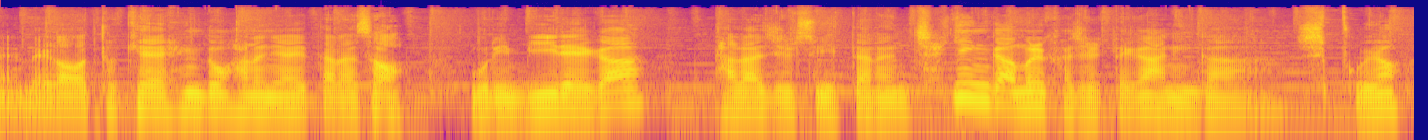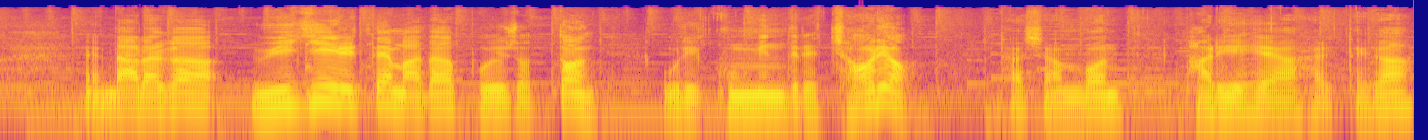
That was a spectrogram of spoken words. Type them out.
예, 내가 어떻게 행동하느냐에 따라서 우리 미래가 달라질 수 있다는 책임감을 가질 때가 아닌가 싶고요. 예, 나라가 위기일 때마다 보여줬던 우리 국민들의 저력 다시 한번 발휘해야 할 때가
